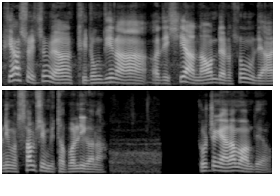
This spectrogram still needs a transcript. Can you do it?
피할 수 있으면 기둥 뒤나 어디 시야 안 나온 대로 20대 아니면 30m 벌리거나 둘 중에 하나만 하면 돼요.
